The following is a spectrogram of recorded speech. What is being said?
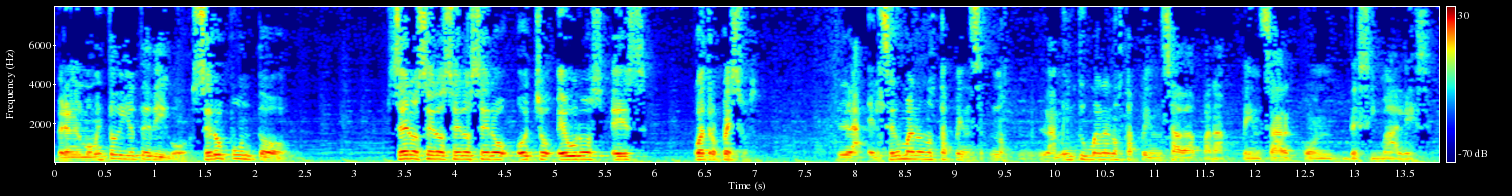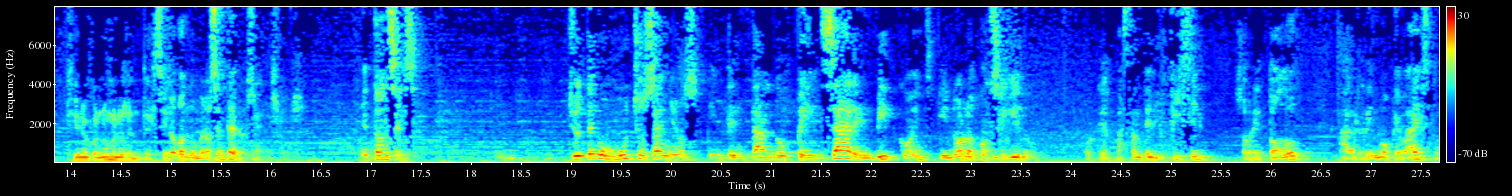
Pero en el momento que yo te digo 0.00008 euros es 4 pesos, la- el ser humano no está pens- no- la mente humana no está pensada para pensar con decimales, Sino con números enteros. sino con números enteros. Entonces, yo tengo muchos años intentando pensar en bitcoins y no lo he conseguido, porque es bastante difícil, sobre todo al ritmo que va esto.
